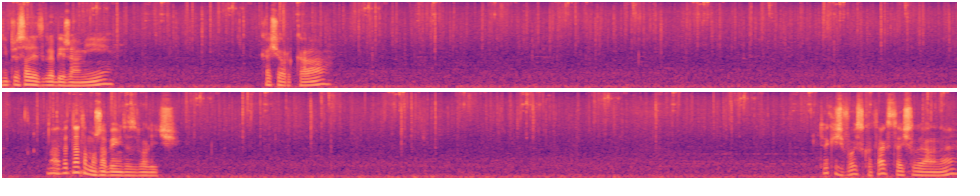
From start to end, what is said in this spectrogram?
Nie przesadzaj z grabieżami. Kasiorka. Nawet na to można by im zezwolić. Tu jakieś wojsko, tak? Staje się lojalne.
